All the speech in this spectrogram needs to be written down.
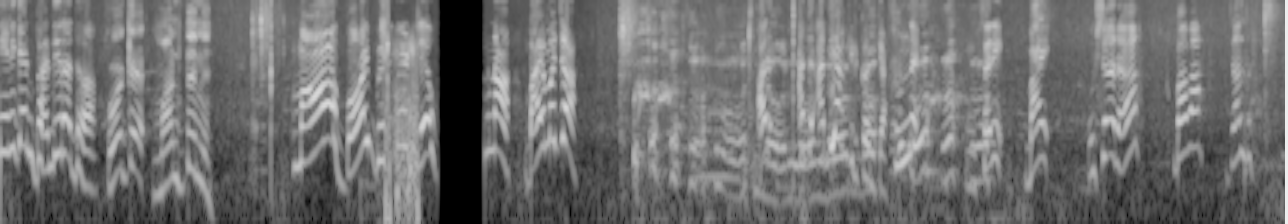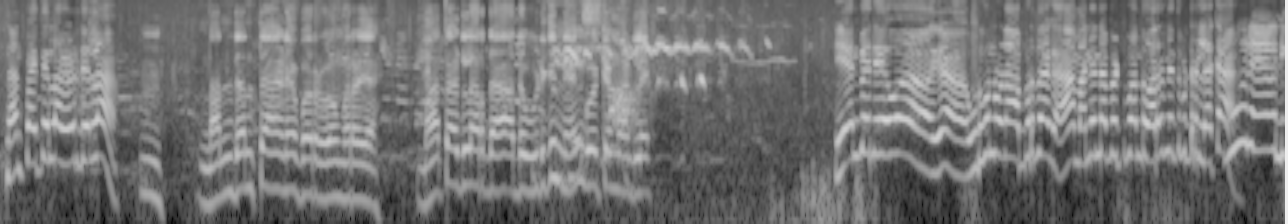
ನಿನಗೇನ್ ಬಂದಿರೋದು? ಓಕೆ ಮಾಡ್ತೀನಿ. ಮಾ ಬಾಯ್ ಬಿಡ್ಬಿಡ್ಲೆ ನಾ ಬಾಯ್ ಮಜ ಅದ್ಯಾಕೆ ಇಟ್ಕೊಂತೀಯ? ಸುಮ್ಮನೆ ಸರಿ ಬಾಯ್. ಹುಷಾರ? ಬಾವಾ ಜಲ್ದಿ. ನೆನ್ಪೈತಿಲ್ಲ ಹೇಳ್ದಿಲ್ಲ? ನಂದಂತ ಹಣೆ ಬರು ಮರಯ್ಯ. ಮಾತಾಡ್ಲಾರ್ದ ಅದು ಹುಡುಗಿನ ಹೆಂಗ್ ಓಕೆ ಮಾಡ್ಲಿ? ಏನ್ ಬೇ ನೀವು? ಹುಡುಗನ್ ನೋಡ ಹಬ್ಬರದಾಗ ಮನೆನ ಬಿಟ್ಟು ಬಂದು ಹೊರಗೆ ನಿಂತು ಬಿಟ್ರಿ ಲೆಕ್ಕ ನೀ ನೀ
